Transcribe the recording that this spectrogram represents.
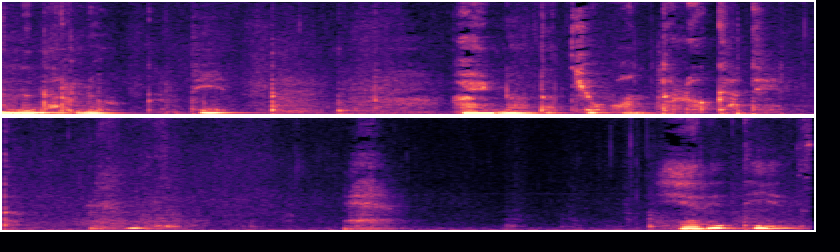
Another look at it. I know that you want to look at it. Here it is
